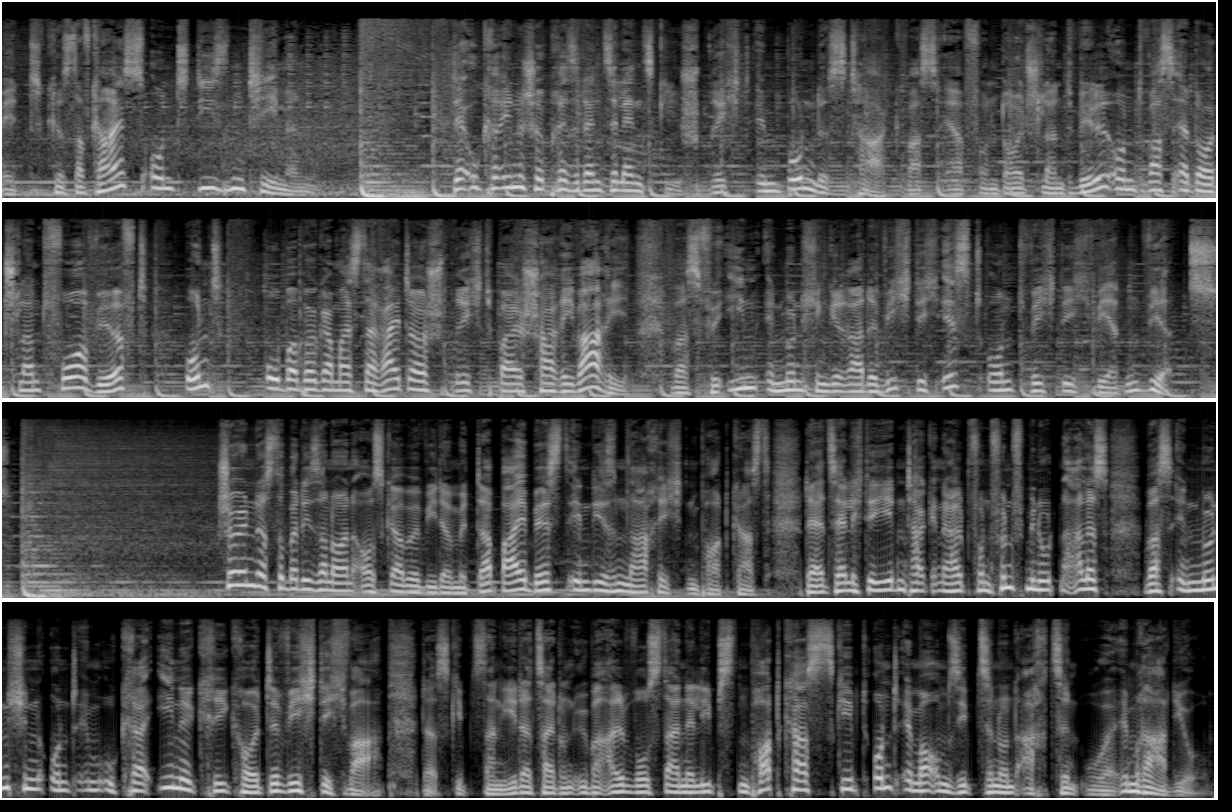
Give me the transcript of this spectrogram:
Mit Christoph Kreis und diesen Themen. Der ukrainische Präsident Zelensky spricht im Bundestag, was er von Deutschland will und was er Deutschland vorwirft. Und Oberbürgermeister Reiter spricht bei Charivari, was für ihn in München gerade wichtig ist und wichtig werden wird. Schön, dass du bei dieser neuen Ausgabe wieder mit dabei bist in diesem Nachrichtenpodcast. Da erzähle ich dir jeden Tag innerhalb von fünf Minuten alles, was in München und im Ukraine-Krieg heute wichtig war. Das gibt's dann jederzeit und überall, wo es deine liebsten Podcasts gibt und immer um 17 und 18 Uhr im Radio.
